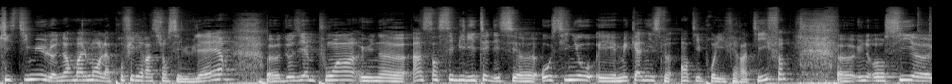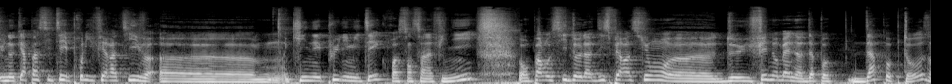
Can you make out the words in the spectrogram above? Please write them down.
qui stimulent normalement la profilération cellulaire. Euh, deuxième point, une euh, insensibilité euh, aux signaux et mécanismes antiprolifératifs. une, aussi une capacité proliférative qui n'est plus limitée, croissance à l'infini. On parle aussi de la disparition du phénomène d'apoptose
